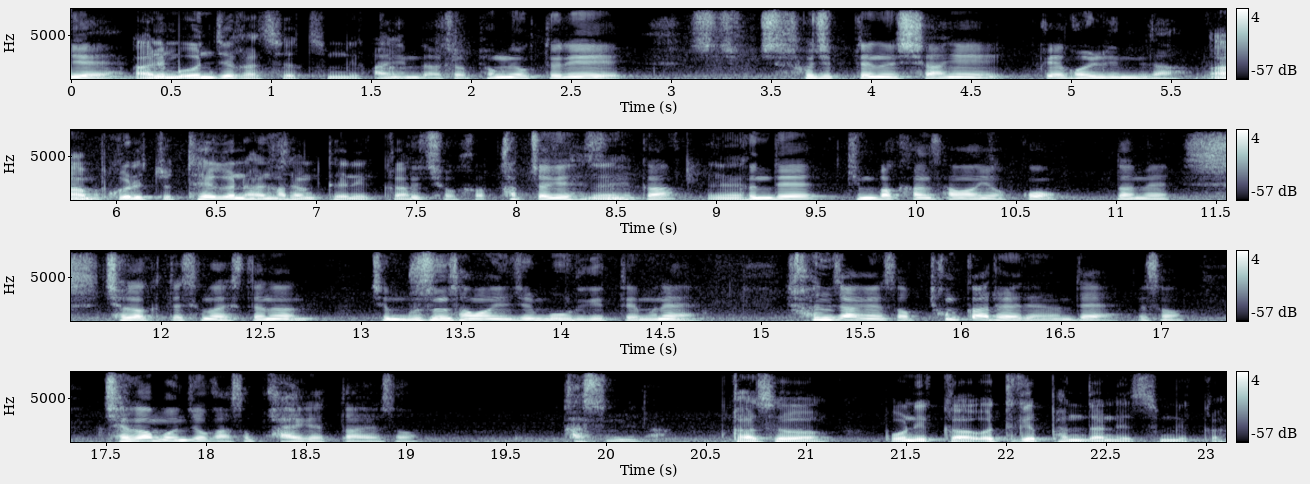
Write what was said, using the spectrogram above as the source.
예. 아니면 언제 갔었습니까? 아닙니다. 저 병력들이 소- 소집되는 시간이 꽤 걸립니다. 아, 그렇죠. 퇴근한 상태니까. 그렇죠. 가- 갑자기 했으니까. 네. 근데 긴박한 상황이었고, 그다음에 제가 그때 생각했을 때는 지금 무슨 상황인지 모르기 때문에 현장에서 평가를 해야 되는데, 그래서 제가 먼저 가서 봐야겠다 해서 갔습니다. 가서 보니까 어떻게 판단했습니까?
